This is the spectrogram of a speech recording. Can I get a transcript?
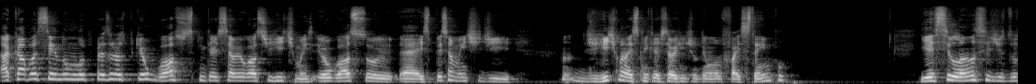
Acaba sendo um loop prazeroso, porque eu gosto de Splinter Cell eu gosto de Hitman. Eu gosto é, especialmente de, de Hitman, na Splinter Cell a gente não tem um novo faz tempo. E esse lance de tu,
